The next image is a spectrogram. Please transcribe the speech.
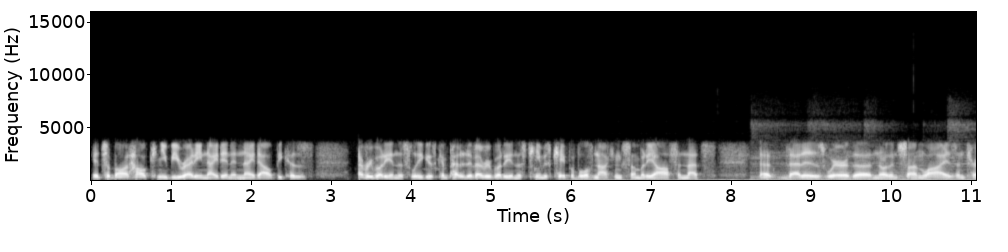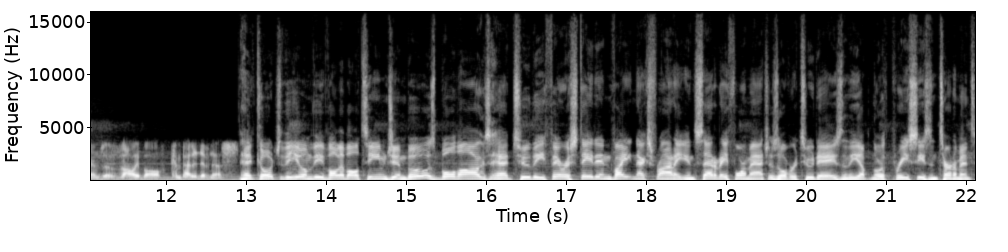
It's about how can you be ready night in and night out because everybody in this league is competitive. Everybody in this team is capable of knocking somebody off, and that's that that is where the Northern Sun lies in terms of volleyball competitiveness. Head coach of the UMD volleyball team, Jim Boos. Bulldogs head to the Ferris State Invite next Friday and Saturday. Four matches over two days in the Up North preseason tournament.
